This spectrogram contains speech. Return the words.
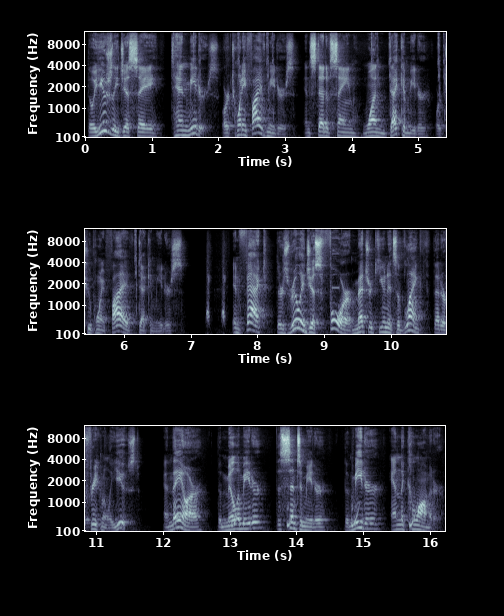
They'll usually just say 10 meters or 25 meters instead of saying 1 decameter or 2.5 decameters. In fact, there's really just four metric units of length that are frequently used, and they are the millimeter, the centimeter, the meter, and the kilometer.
